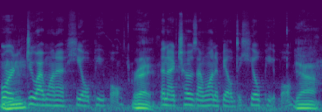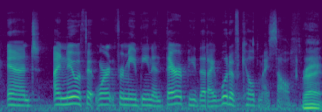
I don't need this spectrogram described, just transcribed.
or Mhm. do I want to heal people? Right. and I chose I want to be able to heal people. Yeah. And I knew if it weren't for me being in therapy that I would have killed myself. Right.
